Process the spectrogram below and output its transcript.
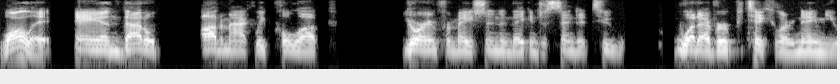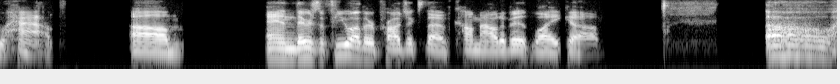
wallet, and that'll automatically pull up your information, and they can just send it to whatever particular name you have. Um, and there's a few other projects that have come out of it, like uh, oh,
